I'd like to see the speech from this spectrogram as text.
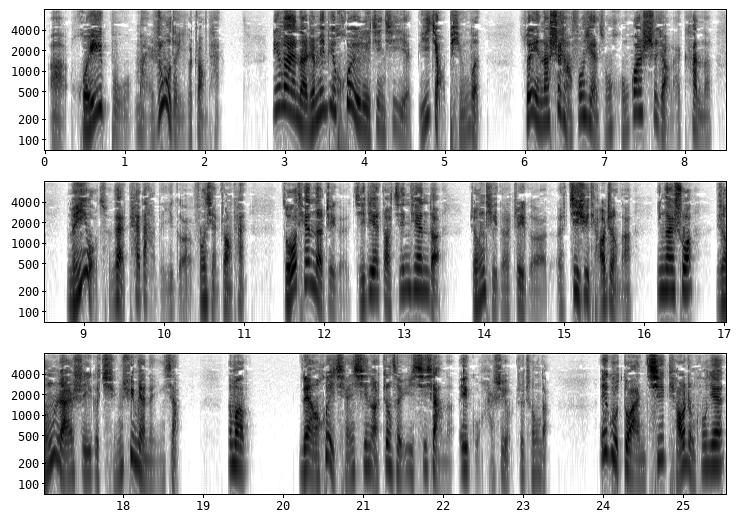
啊回补买入的一个状态。另外呢，人民币汇率近期也比较平稳，所以呢，市场风险从宏观视角来看呢，没有存在太大的一个风险状态。昨天的这个急跌到今天的整体的这个呃继续调整呢，应该说。仍然是一个情绪面的影响，那么两会前夕呢，政策预期下呢，A 股还是有支撑的，A 股短期调整空间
